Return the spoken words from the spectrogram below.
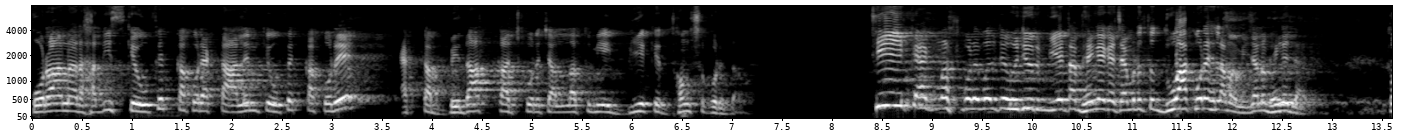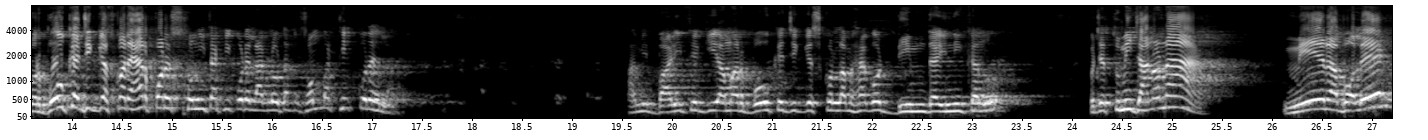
কোরআন আর হাদিসকে উপেক্ষা করে, একটা আলেমকে উপেক্ষা করে, একটা বেদাত কাজ করেছে, আল্লাহ, তুমি এই বিয়েকে ধ্বংস করে দাও। ঠিক এক মাস পরে বলছে, হুজুর, বিয়েটা ভেঙে গেছে আমি তো দোয়া করে এলাম আমি, যেন ভেঙে যায়। তোর বউকে জিজ্ঞেস করে, এরপরে শনিটা কি করে লাগল, ওটা তো সোমবার ঠিক করে এলাম। আমি বাড়িতে গিয়ে আমার বউকে জিজ্ঞেস করলাম হ্যাঁ গো, ডিম দেয়নি কেন? বলছে, তুমি জানো না মেয়েরা বলে,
